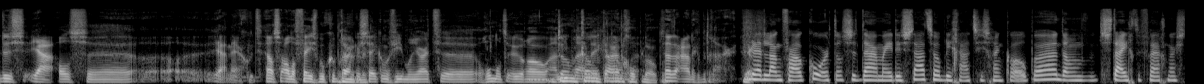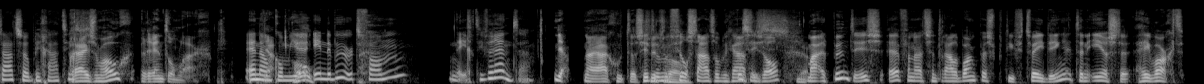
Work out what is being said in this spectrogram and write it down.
Dus ja, als, eh, ja, nou ja, goed. als alle Facebook-gebruikers 2,4 miljard, eh 100 euro aan Dan Libra kan het aardig oplopen. zijn het aardige bedragen. Ja. Ja. lang verhaal kort. Als ze daarmee de staatsobligaties gaan kopen, dan stijgt de vraag naar staatsobligaties. Prijs omhoog, rente omlaag. En dan Ja. kom je Oh. in de buurt van negatieve rente. Ja, nou ja, goed, daar zitten Zit we wel. veel staatsobligaties al. Ja. Maar het punt is, hè, vanuit centrale bankperspectief, twee dingen. Ten eerste, hé hey, wacht,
